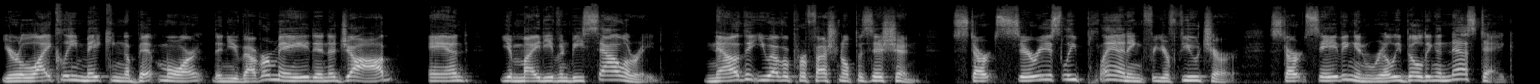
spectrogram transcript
You're likely making a bit more than you've ever made in a job, and you might even be salaried. Now that you have a professional position, start seriously planning for your future. Start saving and really building a nest egg.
